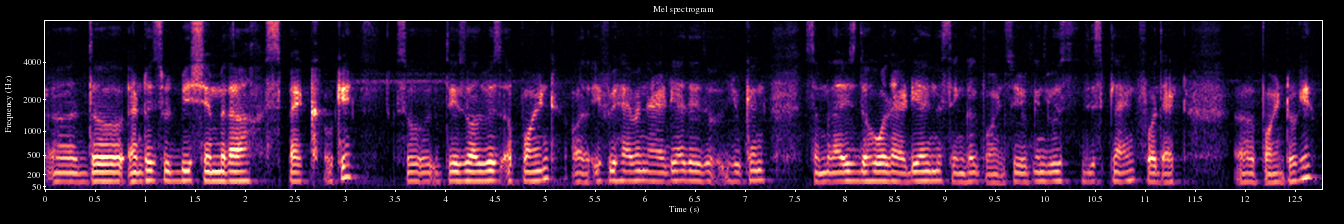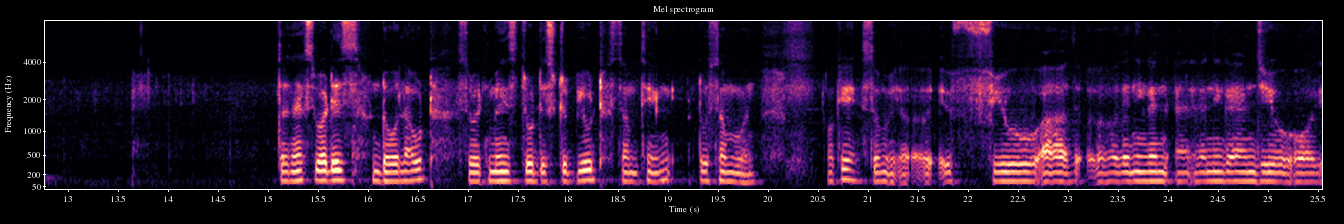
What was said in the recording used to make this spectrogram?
Uh, the entrance should be shimra spec okay? So there's always a point or if you have an idea you can summarize the whole idea in a single point. So you can use this plank for that uh, point okay? The next word is dole out. So it means to distribute something to someone okay so uh, if you are uh, running an uh, running an ngo or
